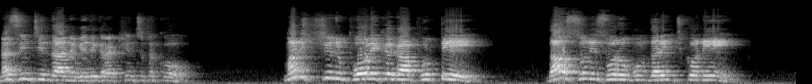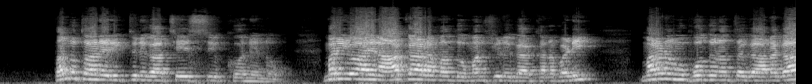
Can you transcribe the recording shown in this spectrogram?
నశించిన దాన్ని వెతికి రక్షించుటకు మనుష్యుని పోలికగా పుట్టి దాసుని స్వరూపం ధరించుకొని తను తానే రిక్తునిగా చేసుకొనెను. మరియు ఆయన ఆకారమందు మనుషుడిగా కనబడి మరణము పొందినంతగా అనగా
